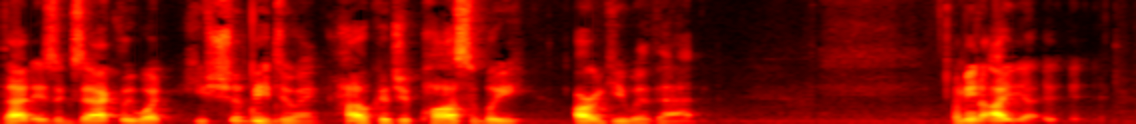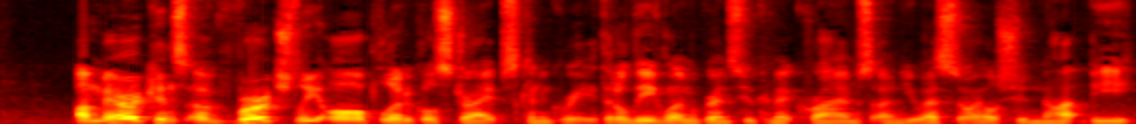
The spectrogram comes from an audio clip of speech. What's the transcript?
that is exactly what he should be doing. How could you possibly argue with that? I mean, I uh, Americans of virtually all political stripes can agree that illegal immigrants who commit crimes on U.S. soil should not be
